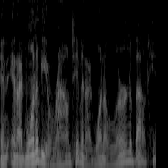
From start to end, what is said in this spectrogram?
and, and I'd want to be around him and I'd want to learn about him.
